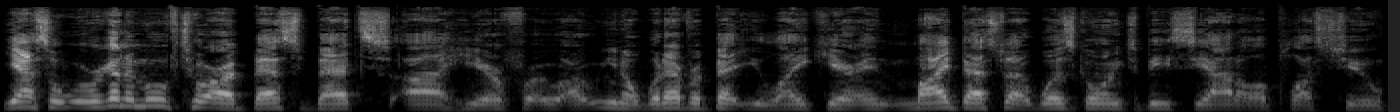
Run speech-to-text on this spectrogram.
Yeah, so we're going to move to our best bets uh, here for uh, you know whatever bet you like here, and my best bet was going to be Seattle at plus two.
